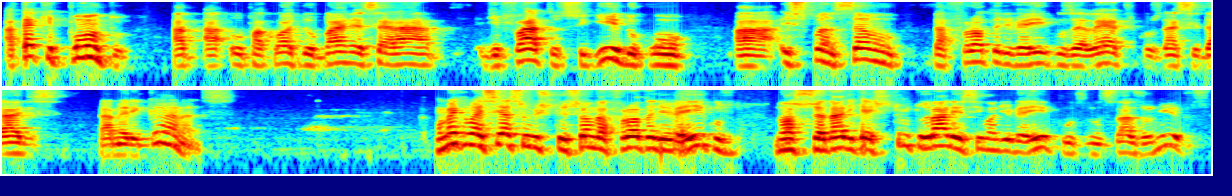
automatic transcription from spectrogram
Até que ponto a, a, o pacote do Biden será de fato seguido com a expansão da frota de veículos elétricos nas cidades americanas? Como é que vai ser a substituição da frota de veículos numa sociedade que é estruturada em cima de veículos nos Estados Unidos?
